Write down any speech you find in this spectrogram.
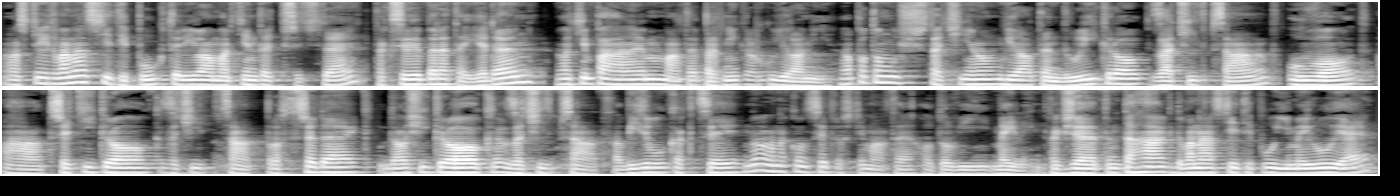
A z těch 12 typů, který vám Martin teď přečte, tak si vyberete jeden, no a tím pádem máte první krok udělaný. A potom už stačí jenom udělat ten druhý krok, začít psát, úvod a třetí krok, začít psát prostředek, další krok, začít psát výzvu k akci, no a na konci prostě máte hotový mailing. Takže ten tahák 12 typů e-mailů je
